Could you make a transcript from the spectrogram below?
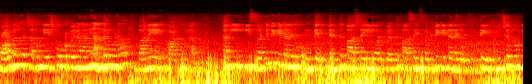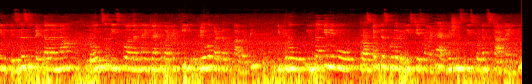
ఫార్మల్గా చదువు నేర్చుకోకపోయినా కానీ అందరూ కూడా బాగానే వాడుతున్నారు. కానీ ఈ సర్టిఫికేట్ అనేది ఒకటి ఉంటే టెన్త్ పాస్ అయ్యి ఆర్ ట్వెల్త్ పాస్ అయ్యి సర్టిఫికేట్ అనేది ఒకటి ఉంటే ఫ్యూచర్లో మీరు బిజినెస్ పెట్టాలన్నా లోన్స్ తీసుకోవాలన్నా ఇట్లాంటి వాటికి ఉపయోగపడతాం కాబట్టి ఇప్పుడు ఇందాకే మేము ప్రాస్పెక్టస్ కూడా రిలీజ్ చేసామంటే అడ్మిషన్స్ తీసుకోవడం స్టార్ట్ అయింది.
